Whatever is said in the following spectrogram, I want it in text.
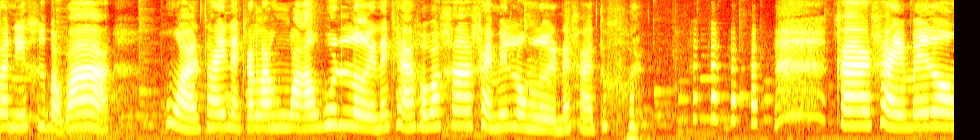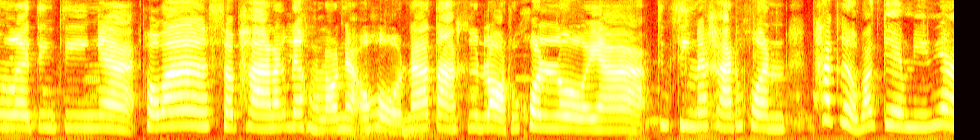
ตอนนี้คือแบบว่าหัวใจเนี่ยกำลังว้าวุ่นเลยนะคะ เพราะว่าค่าใครไม่ลงเลยนะคะ ทุกคน ค่าใครไม่ลงเลยจริงๆอะ เพราะว่าสภานักเรียนของเราเนี่ย โอ้โห หน้าตาคือหล่อทุกคนเลยอะ จริงๆนะคะทุกคน ถ้าเกิดว่าเกมนี้เนี่ย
